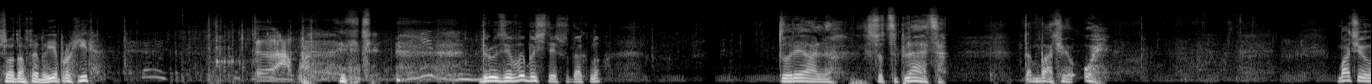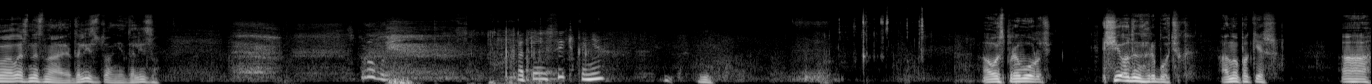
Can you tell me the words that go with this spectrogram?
Що там в тебе? Є прохід? Друзі, вибачте, що так, ну. То реально все цепляється. Та бачу його. Ой. Бачу його, але ж не знаю, долізу то, не долізу. Спробуй. А то усичка, ні? А ось праворуч. Ще один грибочок. А ну пакеш. Ага,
